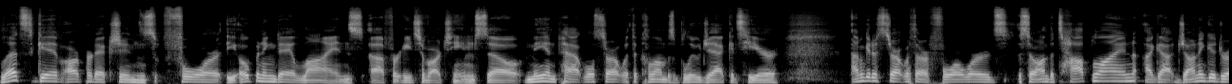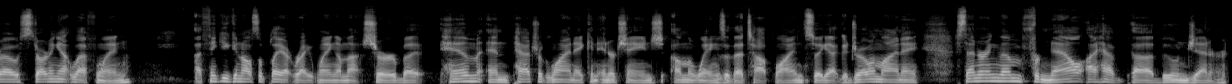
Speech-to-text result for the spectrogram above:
Let's give our predictions for the opening day lines uh, for each of our teams. So, me and Pat will start with the Columbus Blue Jackets here. I'm going to start with our forwards. So, on the top line, I got Johnny Gaudreau starting at left wing. I think you can also play at right wing. I'm not sure, but him and Patrick Laine can interchange on the wings of that top line. So I got Gaudreau and Laine. Centering them for now, I have uh, Boone Jenner.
